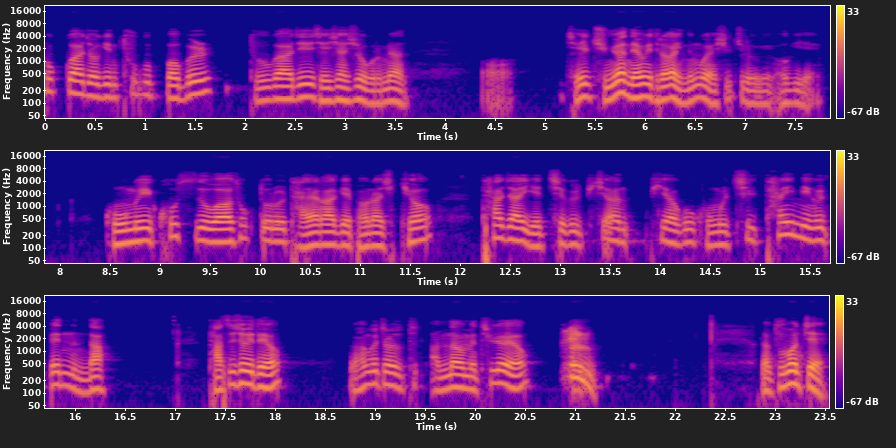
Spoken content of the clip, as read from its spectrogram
효과적인 투구법을 두 가지 제시하시오. 그러면 어, 제일 중요한 내용이 들어가 있는 거예요. 실제로 여기에. 공의 코스와 속도를 다양하게 변화시켜 타자의 예측을 피한, 피하고 공을 칠 타이밍을 뺏는다. 다 쓰셔야 돼요. 한 글자라도 안 나오면 틀려요. 그다음 두 번째,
